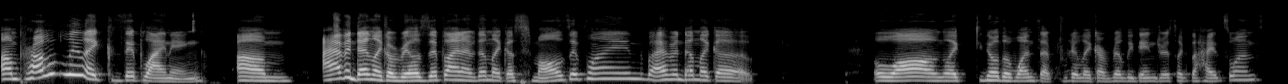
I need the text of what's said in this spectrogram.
Um, probably like zip lining. Um, I haven't done like a real zip line. I've done like a small zip line, but I haven't done like a, long, like you know, the ones that really like are really dangerous, like the heights ones.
